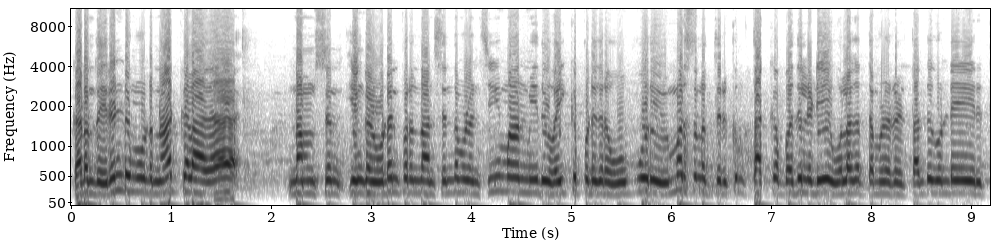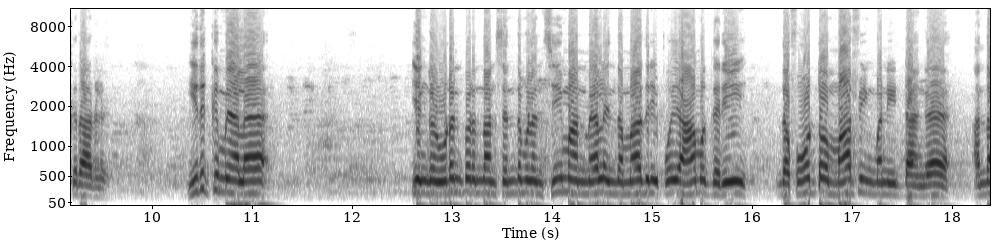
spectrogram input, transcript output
கடந்த இரண்டு மூன்று நாட்களாக நம் செந் எங்கள் உடன் பிறந்தான் செந்தமிழன் சீமான் மீது வைக்கப்படுகிற ஒவ்வொரு விமர்சனத்திற்கும் தக்க பதிலடியை உலகத் தமிழர்கள் தந்து கொண்டே இருக்கிறார்கள். இதுக்கு மேலே எங்கள் உடன் பிறந்தான் செந்தமிழன் சீமான் மேலே இந்த மாதிரி போய் ஆமக்கறி இந்த ஃபோட்டோ மார்பிங் பண்ணிட்டாங்க. அந்த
